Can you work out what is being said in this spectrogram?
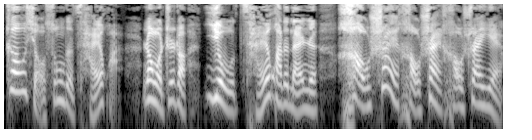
高晓松的才华让我知道，有才华的男人好帅，好帅，好帅耶！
